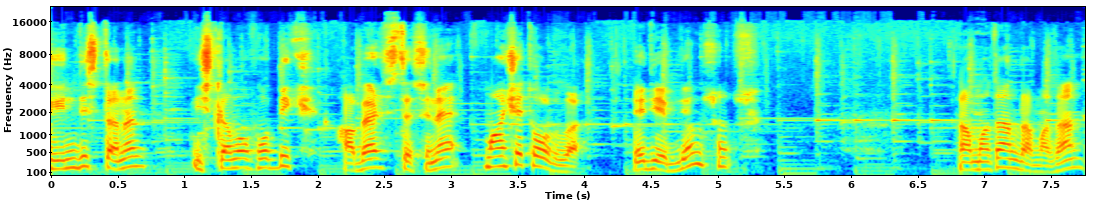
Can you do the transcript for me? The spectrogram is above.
Hindistan'ın İslamofobik haber sitesine manşet oldular. Ne diye biliyor musunuz? Ramazan Ramazan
